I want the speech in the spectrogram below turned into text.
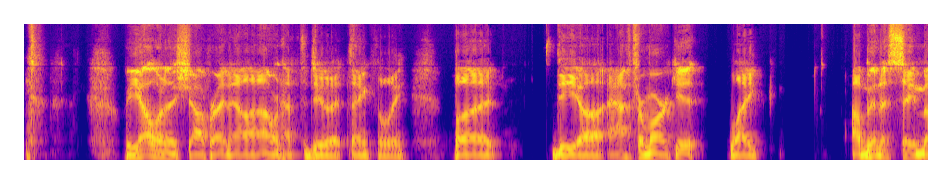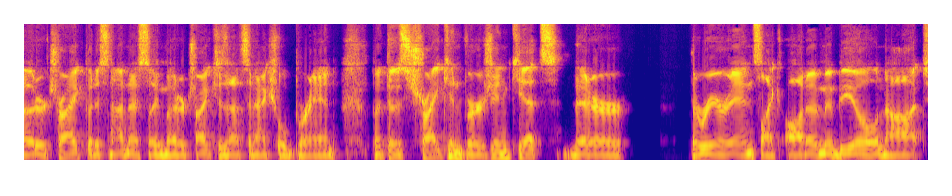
we got one in the shop right now. I don't have to do it, thankfully. But the uh aftermarket, like I'm gonna say motor trike, but it's not necessarily motor trike because that's an actual brand. But those trike conversion kits that are the rear ends like automobile, not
